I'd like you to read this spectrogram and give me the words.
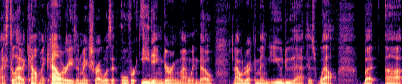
I still had to count my calories and make sure I wasn't overeating during my window. And I would recommend you do that as well. But, uh,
